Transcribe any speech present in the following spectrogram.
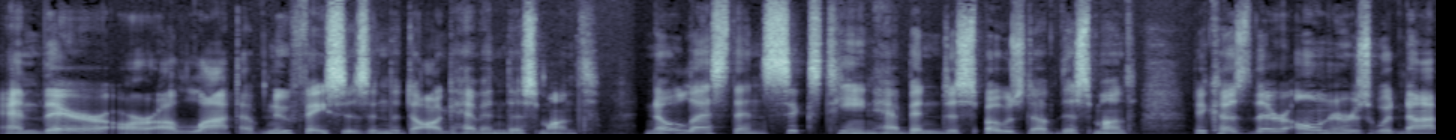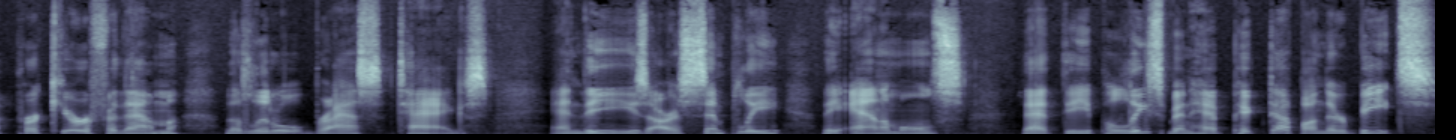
and there are a lot of new faces in the dog heaven this month. No less than 16 have been disposed of this month because their owners would not procure for them the little brass tags. And these are simply the animals that the policemen have picked up on their beats.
